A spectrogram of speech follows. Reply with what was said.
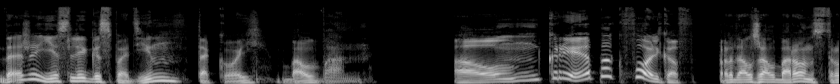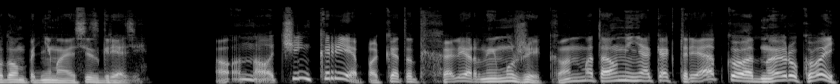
Даже если господин такой болван. «А он крепок, Фольков», — продолжал барон, с трудом поднимаясь из грязи. «Он очень крепок, этот холерный мужик. Он мотал меня как тряпку одной рукой.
